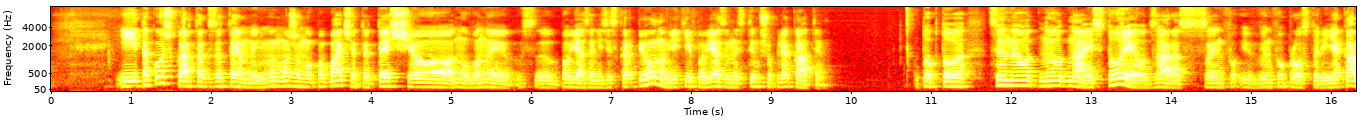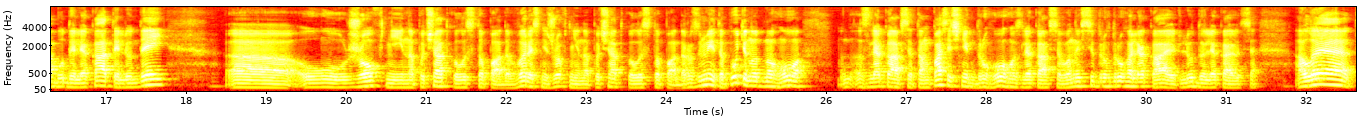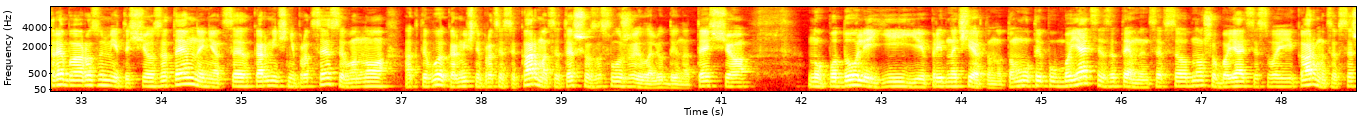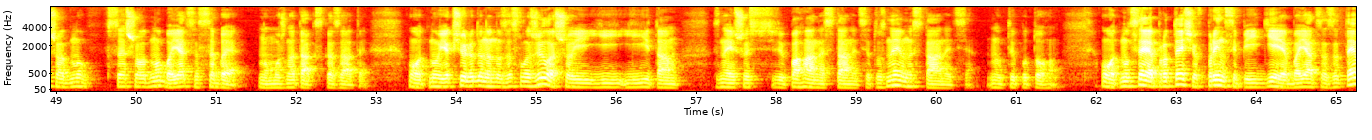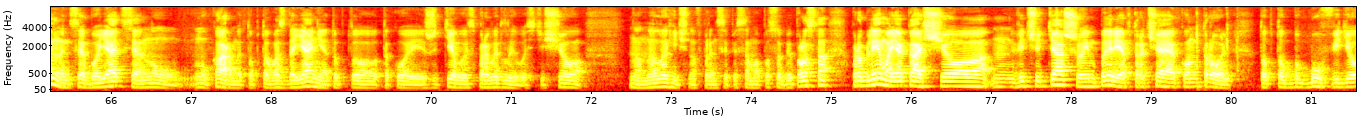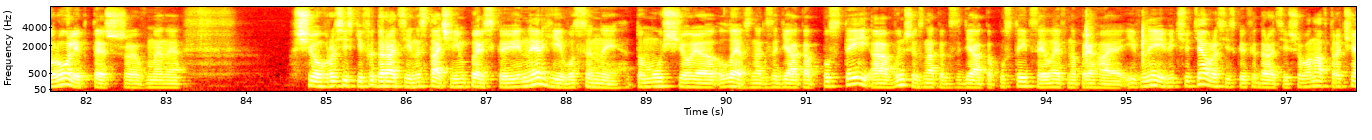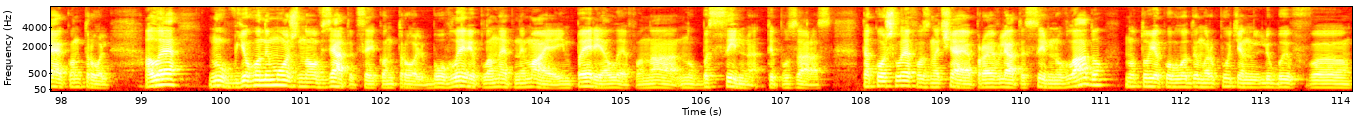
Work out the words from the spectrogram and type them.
І також в картах затемнень ми можемо побачити те, що ну, вони пов'язані зі Скорпіоном, який пов'язаний з тим, щоб лякати. Тобто це не, не одна історія от зараз в інфопросторі, яка буде лякати людей е, у жовтні і на початку листопада, в вересні, жовтні і на початку листопада. Розумієте, Путін одного злякався, там пасічник другого злякався, вони всі друг друга лякають, люди лякаються. Але треба розуміти, що затемнення це кармічні процеси, воно активує кармічні процеси. Карма це те, що заслужила людина, те, що ну, по долі їй предначертано. Тому, типу, бояться затемнень, це все одно, що бояться своєї карми, це все, що одно, все, що одно бояться себе. Ну, можна так сказати. От, ну, якщо людина не заслужила, що її, її там з нею щось погане станеться, то з нею не станеться. Ну, типу того. От, ну це про те, що в принципі ідея боятися затемнень, це бояться ну, ну, карми, тобто воздаяння, тобто такої життєвої справедливості, що ну, нелогічно, в принципі, само по собі. Просто проблема яка, що відчуття, що імперія втрачає контроль. Тобто був відеоролик теж е, в мене що в Російській Федерації нестача імперської енергії восени, тому що е, лев знак зодіака пустий, а в інших знаках зодіака пустий цей лев напрягає. І в неї відчуття в Російської Федерації, що вона втрачає контроль. Але ну, в його не можна взяти цей контроль, бо в леві планет немає. Імперія лев, вона ну, безсильна, типу зараз. Також лев означає проявляти сильну владу, ну ту, яку Володимир Путін любив. е,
